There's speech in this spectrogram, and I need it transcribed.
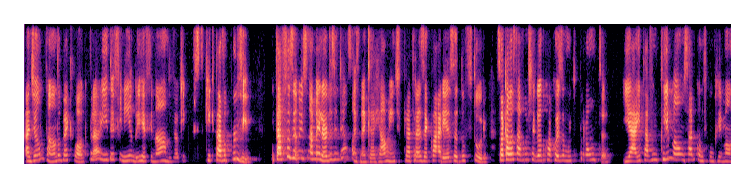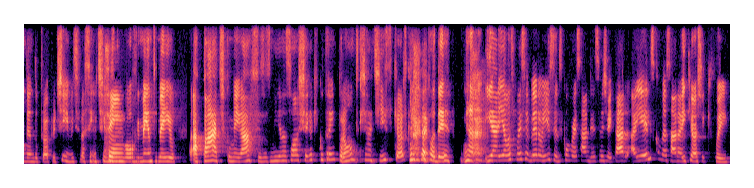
adiantando o backlog para ir definindo, ir refinando, ver o que estava por vir. E estava fazendo isso na melhor das intenções, né? Que é realmente para trazer clareza do futuro. Só que elas estavam chegando com a coisa muito pronta. E aí tava um climão, sabe quando fica um climão dentro do próprio time? Tipo assim, o time Sim. de desenvolvimento meio apático, meio afis, as meninas só chega aqui com o trem pronto, que chatice, que horas que gente vai poder. e aí elas perceberam isso, eles conversaram, eles rejeitaram, aí eles começaram aí, que eu achei que foi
